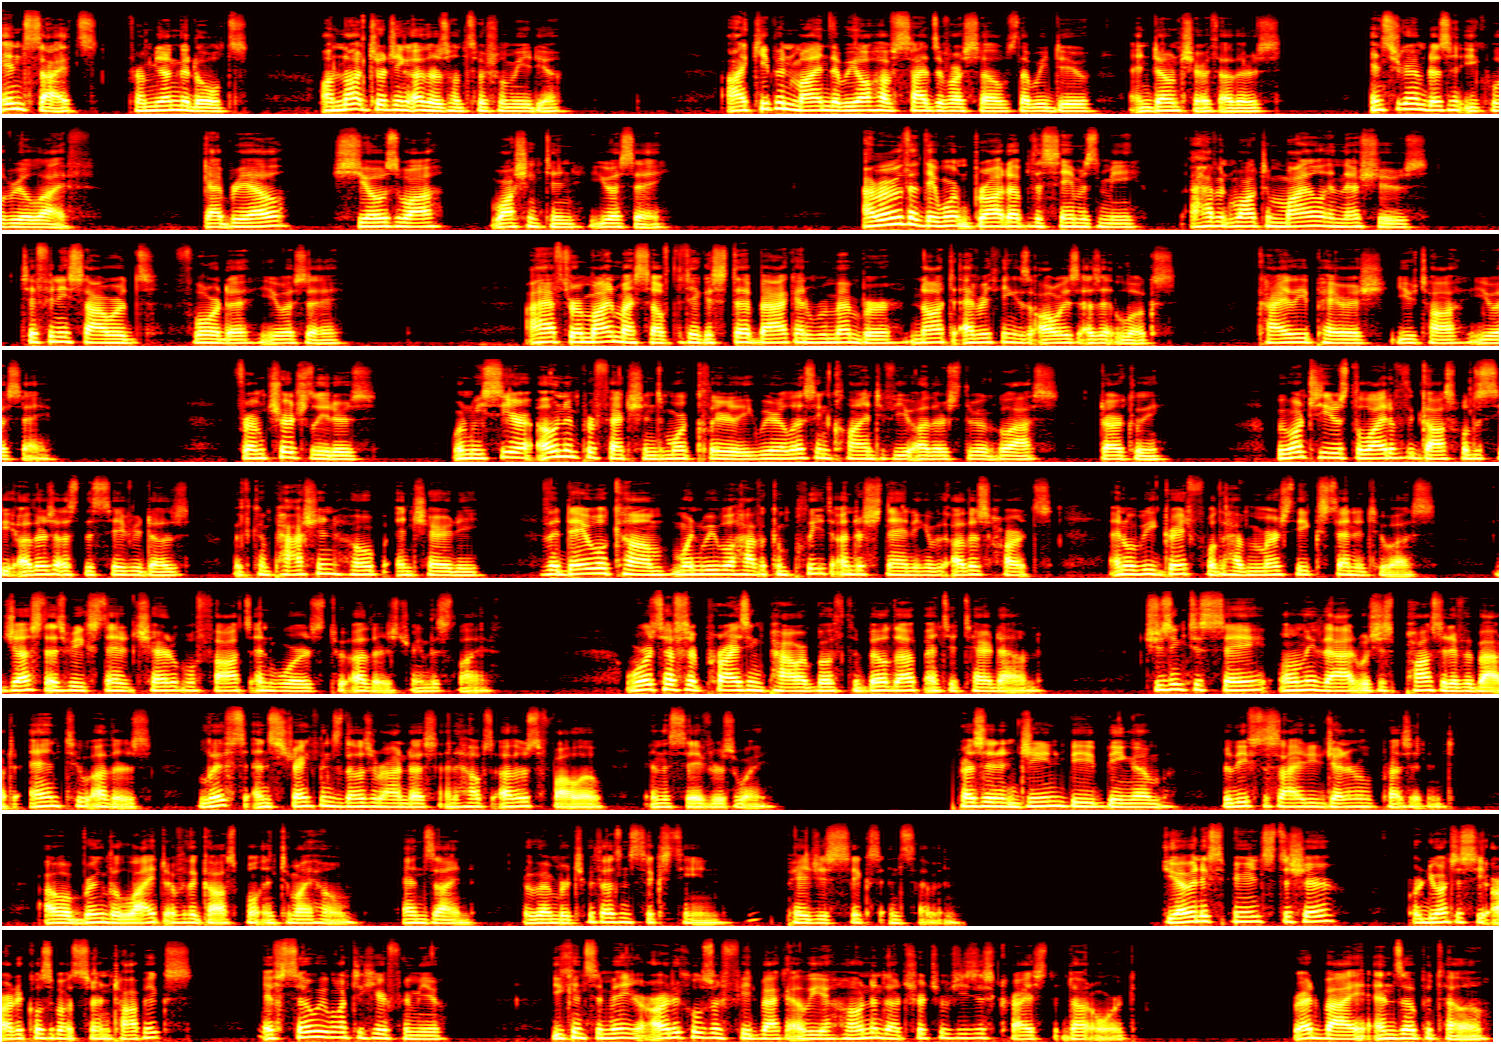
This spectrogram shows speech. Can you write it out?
insights from young adults on not judging others on social media. I keep in mind that we all have sides of ourselves that we do and don't share with others. Instagram doesn't equal real life. Gabrielle Shiozawa, Washington, USA. I remember that they weren't brought up the same as me. I haven't walked a mile in their shoes. Tiffany Sowards, Florida, USA. I have to remind myself to take a step back and remember not everything is always as it looks. Kylie Parish, Utah, USA. From church leaders, when we see our own imperfections more clearly, we are less inclined to view others through a glass darkly. We want to use the light of the gospel to see others as the Savior does, with compassion, hope, and charity. The day will come when we will have a complete understanding of others' hearts and will be grateful to have mercy extended to us, just as we extended charitable thoughts and words to others during this life. Words have surprising power both to build up and to tear down. Choosing to say only that which is positive about and to others lifts and strengthens those around us and helps others follow in the Savior's way. President Jean B. Bingham, Relief Society General President. I will bring the light of the gospel into my home. Ensign, November 2016, pages 6 and 7. Do you have an experience to share? Or do you want to see articles about certain topics? If so, we want to hear from you. You can submit your articles or feedback at liahona.churchofjesuschrist.org. Read by Enzo Patello.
